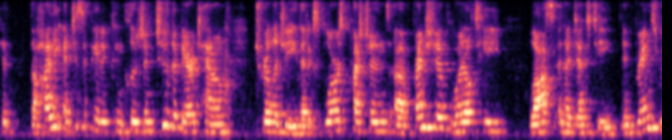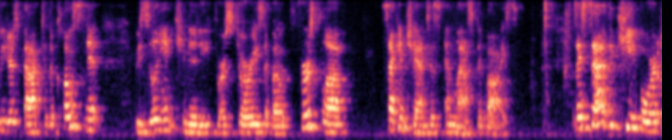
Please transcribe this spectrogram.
the highly anticipated conclusion to the Beartown trilogy that explores questions of friendship, loyalty, loss, and identity, and brings readers back to the close-knit, resilient community for stories about first love, second chances, and last goodbyes. As I sat at the keyboard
